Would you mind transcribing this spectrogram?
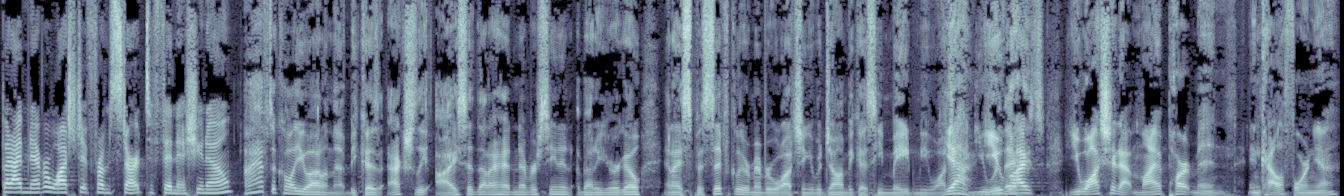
but I've never watched it from start to finish, you know? I have to call you out on that because actually I said that I had never seen it about a year ago, and I specifically remember watching it with John because he made me watch yeah, it. and You, you, were there. guys, you watched it at my apartment in California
